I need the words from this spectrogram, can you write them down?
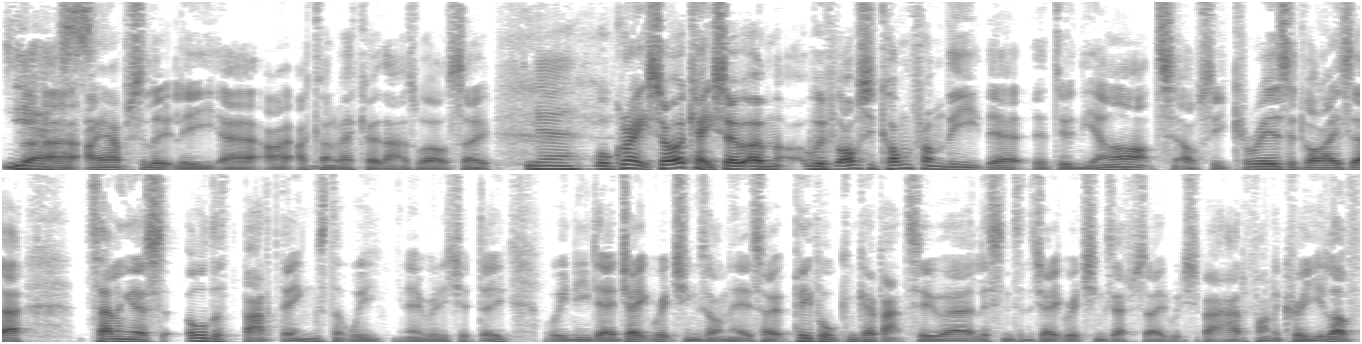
But, uh, yes, uh, I absolutely uh, I, I, kind of echo that as well. So yeah, well, great. So okay, so um, we've obviously come from the, the, the doing the art, obviously careers advisor, telling us all the bad things that we you know really should do. We need uh, Jake Richings on here, so people can go back to uh, listen to the Jake Richings episode, which is about how to find a career you love.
